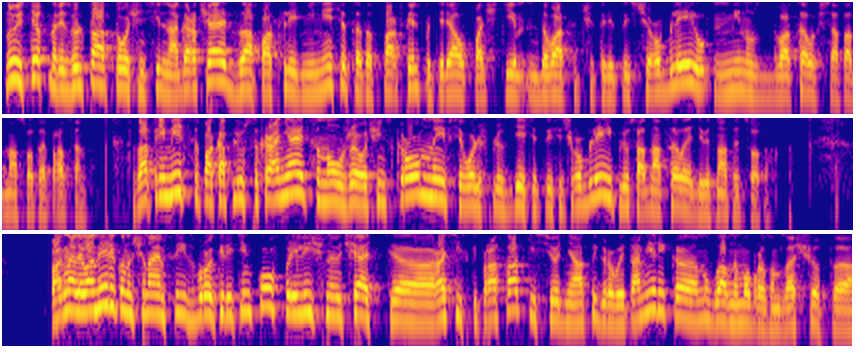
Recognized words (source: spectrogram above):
Ну, естественно, результат очень сильно огорчает. За последний месяц этот портфель потерял почти 24 тысячи рублей, минус 2,61%. За три месяца пока плюс сохраняется, но уже очень скромный, всего лишь плюс 10 тысяч рублей, плюс 1,19. Погнали в Америку, начинаем с брокера Тинькофф. Приличную часть э, российской просадки сегодня отыгрывает Америка, ну, главным образом за счет э,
